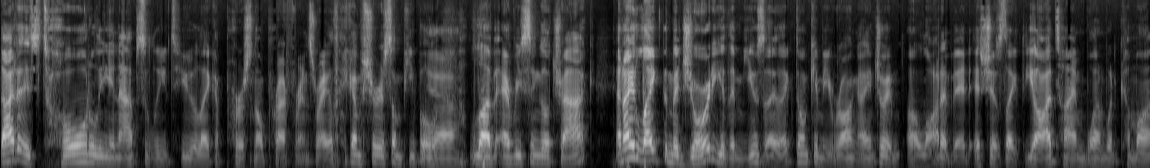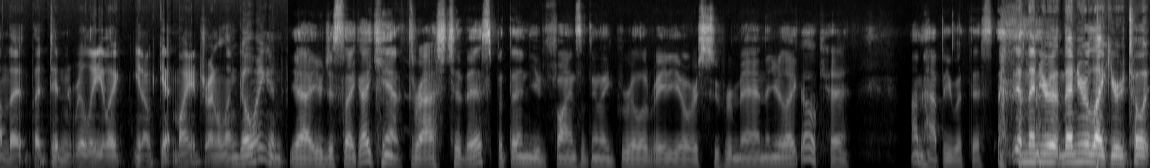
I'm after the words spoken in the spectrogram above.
That is totally and absolutely too like a personal preference, right? Like I'm sure some people yeah. love every single track, and I like the majority of the music. Like don't get me wrong, I enjoyed a lot of it. It's just like the odd time one would come on that that didn't really like you know get my adrenaline going. And yeah, you're just like I can't thrash to this, but then you'd find something like Guerrilla Radio or Superman, and then you're like okay I'm happy with this. and then you're then you're like you're to,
